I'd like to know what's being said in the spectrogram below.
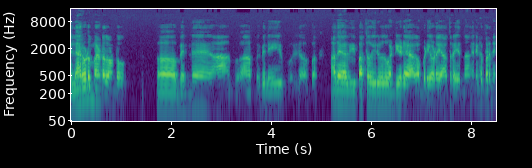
എല്ലാരോടും വേണ്ടതുണ്ടോ? പിന്നെ പിന്നെ ഈ അതെ ഈ പത്തോ ഇരുപത് വണ്ടിയുടെ അകമ്പടിയോടെ യാത്ര ചെയ്യുന്ന അങ്ങനെയൊക്കെ പറഞ്ഞ്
